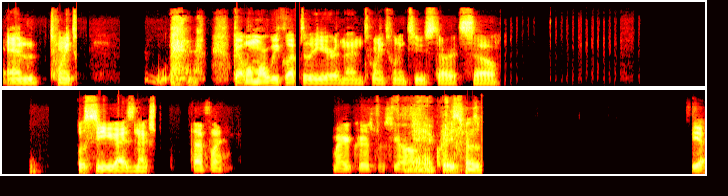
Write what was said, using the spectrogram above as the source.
and 20 got one more week left of the year and then 2022 starts so we'll see you guys next definitely merry christmas y'all merry christmas yeah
